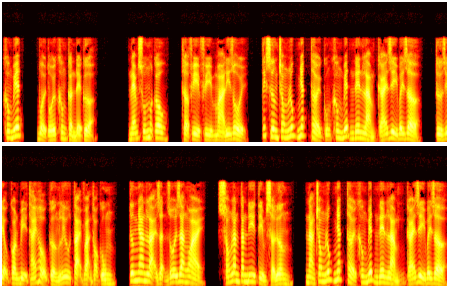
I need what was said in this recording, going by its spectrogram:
không biết, buổi tối không cần để cửa. Ném xuống một câu, thở phì phì mà đi rồi, tích xương trong lúc nhất thời cũng không biết nên làm cái gì bây giờ, từ rượu còn bị Thái Hậu Cường lưu tại vạn thọ cung, tương nhan lại giận dỗi ra ngoài, sóng lăn tăn đi tìm sở lương, nàng trong lúc nhất thời không biết nên làm cái gì bây giờ.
